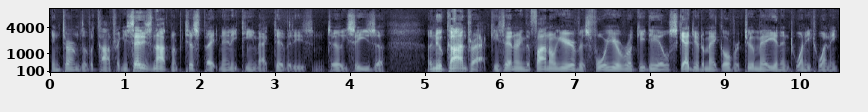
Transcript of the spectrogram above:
in terms of a contract. He said he's not going to participate in any team activities until he sees a a new contract. He's entering the final year of his four-year rookie deal, scheduled to make over two million in 2020.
